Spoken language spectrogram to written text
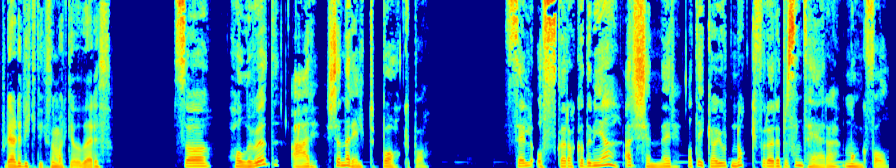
For det er det viktigste markedet deres. Så Hollywood er generelt bakpå. Selv Oscar-akademiet erkjenner at de ikke har gjort nok for å representere mangfold.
